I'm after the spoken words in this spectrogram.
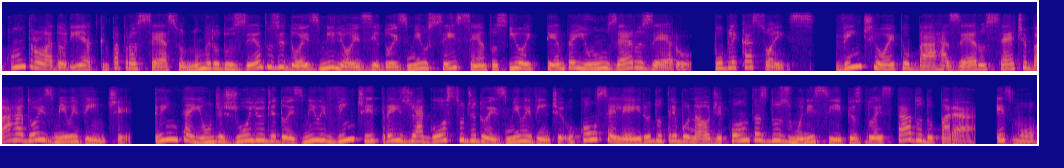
Controladoria CMPA Processo número 202 milhões e 2.681.00 Publicações. 28 barra 07 barra 2020 31 de julho de 2020 e 3 de agosto de 2020, o Conselheiro do Tribunal de Contas dos Municípios do Estado do Pará, ESMO.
